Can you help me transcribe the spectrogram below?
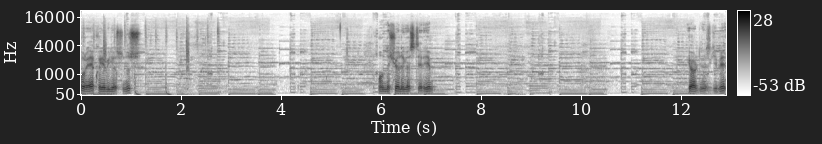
buraya koyabiliyorsunuz. Onu da şöyle göstereyim. Gördüğünüz gibi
